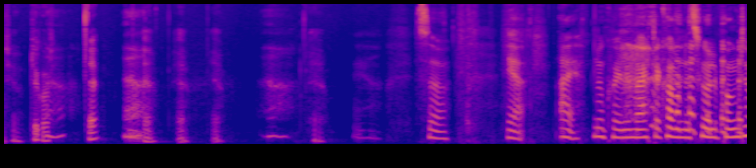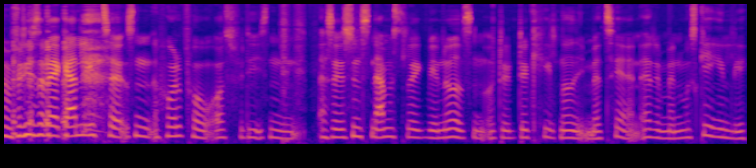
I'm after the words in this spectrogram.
Det er godt. Ja. Ja. Ja. Ja, ja, ja. ja. Ja. Så ja, ej, nu kunne jeg lige mærke, der kom en naturlig punktum, fordi så vil jeg gerne lige tage sådan hul på, også fordi sådan, altså jeg synes nærmest slet ikke, vi er nået sådan, og dykke, dykke helt ned i materien af det, men måske egentlig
